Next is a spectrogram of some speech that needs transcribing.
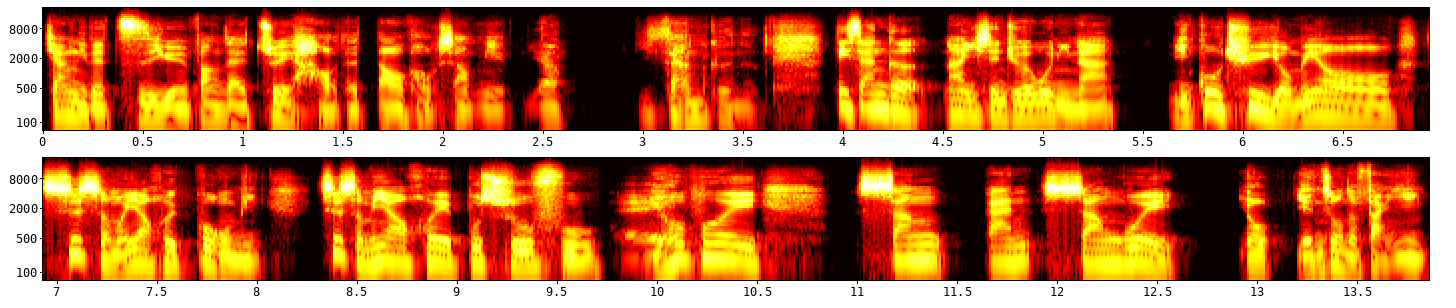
将你的资源放在最好的刀口上面。一样。第三个呢？第三个，那医生就会问你呢：你过去有没有吃什么药会过敏？吃什么药会不舒服？你会不会伤肝伤胃有严重的反应？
